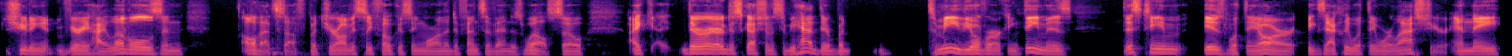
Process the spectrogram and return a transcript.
shooting at very high levels and all that stuff, but you're obviously focusing more on the defensive end as well. So I there are discussions to be had there, but to me, the overarching theme is this team is what they are, exactly what they were last year, and they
